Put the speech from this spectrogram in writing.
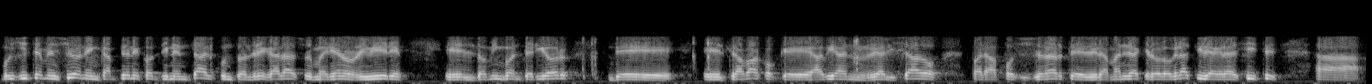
Vos hiciste mención en Campeones Continental junto a Andrés Galazo y Mariano Riviere el domingo anterior de trabajo que habían realizado para posicionarte de la manera que lo lograste y le agradeciste a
